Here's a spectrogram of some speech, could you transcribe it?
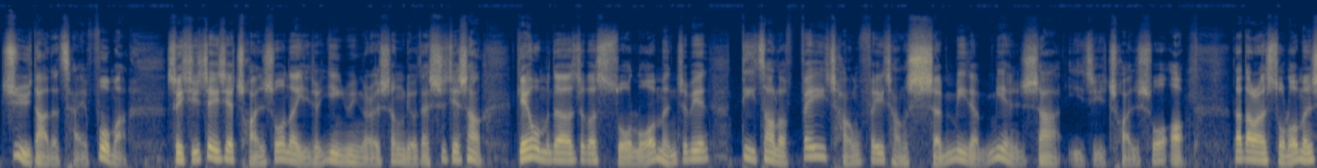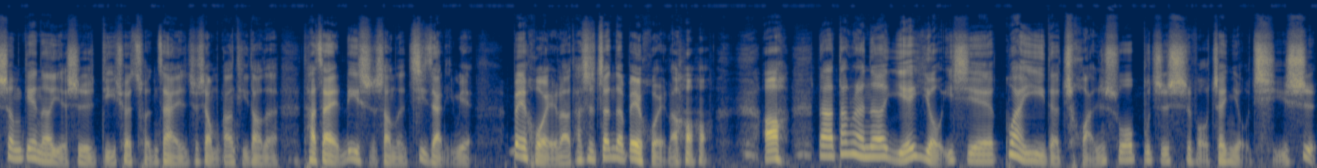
巨大的财富嘛，所以其实这些传说呢也就应运而生，留在世界上，给我们的这个所罗门这边缔造了非常非常神秘的面纱以及传说哦。那当然，所罗门圣殿呢也是的确存在，就像我们刚刚提到的，它在历史上的记载里面。被毁了，他是真的被毁了。好，那当然呢，也有一些怪异的传说，不知是否真有其事。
